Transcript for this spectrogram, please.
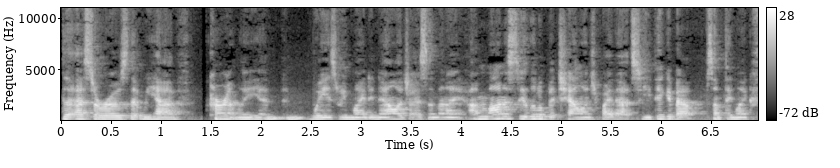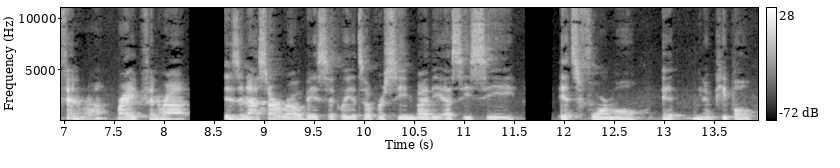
the SROs that we have currently and, and ways we might analogize them. And I, I'm honestly a little bit challenged by that. So you think about something like FINRA, right? FINRA is an SRO, basically. It's overseen by the SEC. It's formal. It, you know, people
